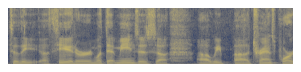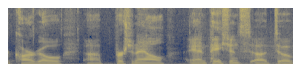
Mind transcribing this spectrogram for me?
to the uh, theater. And what that means is we transport cargo, personnel, and patients to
